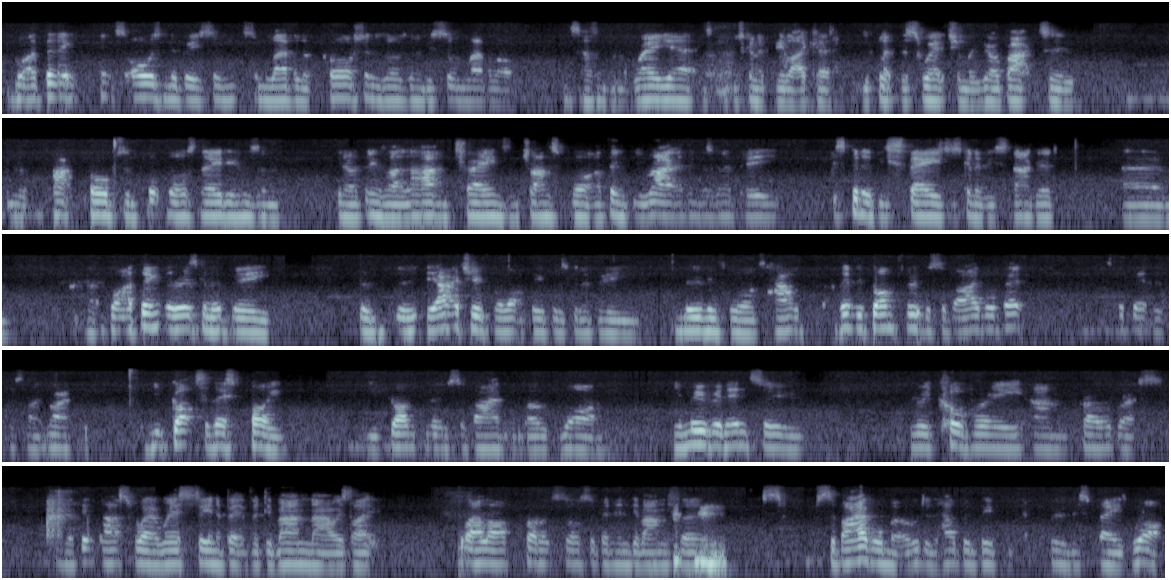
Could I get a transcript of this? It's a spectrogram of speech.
but I think it's always going to be some some level of caution. There's always going to be some level of this hasn't gone away yet. It's just going to be like a you flip the switch and we go back to you know, packed pubs and football stadiums and you know things like that and trains and transport. I think you're right. I think there's going to be it's going to be staged. It's going to be staggered. Um, but I think there is going to be the, the, the, attitude for a lot of people is going to be moving towards how I think we've gone through the survival bit. It's the bit that's like right, you've got to this point, you've gone through survival mode one, you're moving into recovery and progress. And I think that's where we're seeing a bit of a demand now. Is like, well, our product's also been in demand for survival mode and helping people get through this phase one.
